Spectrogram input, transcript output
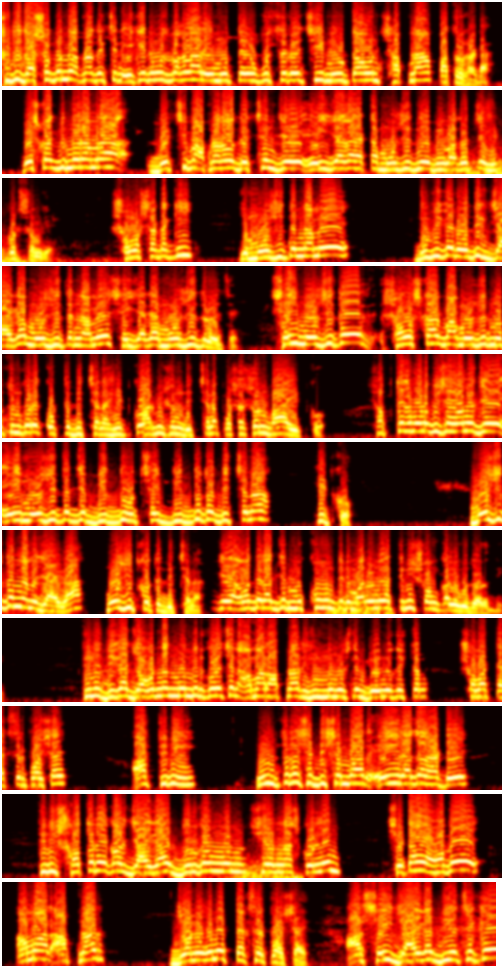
শুধু দর্শক বন্ধু, আপনারা দেখছেন একে নিউজ বাংলার এই মুহূর্তে উপস্থিত রয়েছি নিউ টাউন ছাপনা পাথরঘাটা বেশ কয়েকদিন ধরে আমরা দেখছি বা আপনারাও দেখছেন যে এই জায়গার একটা মসজিদ নিয়ে বিবাদ হচ্ছে হিটকোর সঙ্গে। সমস্যাটা কি? যে মসজিদের নামে দু বিঘের অধিক জায়গা মসজিদের নামে সেই জায়গায় মসজিদ রয়েছে। সেই মসজিদের সংস্কার বা মসজিদ নতুন করে করতে দিচ্ছে না হিটকো, পারমিশন দিচ্ছে না প্রশাসন বা হিটকো। সব থেকে বড় বিষয় হলো যে এই মসজিদের যে বিদ্যুৎ, সেই বিদ্যুৎও দিচ্ছে না হিটকো। মসজিদের নামে জায়গা মসজিদ করতে দিচ্ছে না। যে আমাদের রাজ্যের মুখ্যমন্ত্রী মাননীয় তিনি সংখ্যালঘু দরদি। তিনি দীঘার জগন্নাথ মন্দির করেছেন, আমার, আপনার হিন্দু, মুসলিম, জৈন, খ্রিস্টান সবার ট্যাক্সের পয়সায়। আর তিনি উনত্রিশে ডিসেম্বর এই রাজারহাটে তিনি সতেরো একর জায়গায় দুর্গাঙ্গন শিলান্যাস করলেন। সেটাও হবে আমার, আপনার জনগণের ট্যাক্সের পয়সায়। আর সেই জায়গা দিয়েছে কে?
